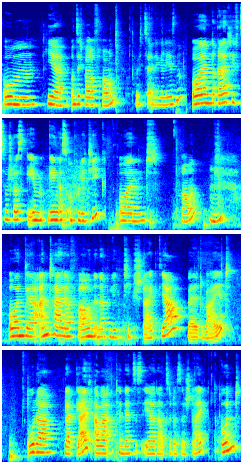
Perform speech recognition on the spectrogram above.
um hier unsichtbare Frauen habe ich zu Ende gelesen. Und relativ zum Schluss ging, ging es um Politik und Frauen. Und der Anteil der Frauen in der Politik steigt ja weltweit oder bleibt gleich, aber Tendenz ist eher dazu, dass er steigt. Und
